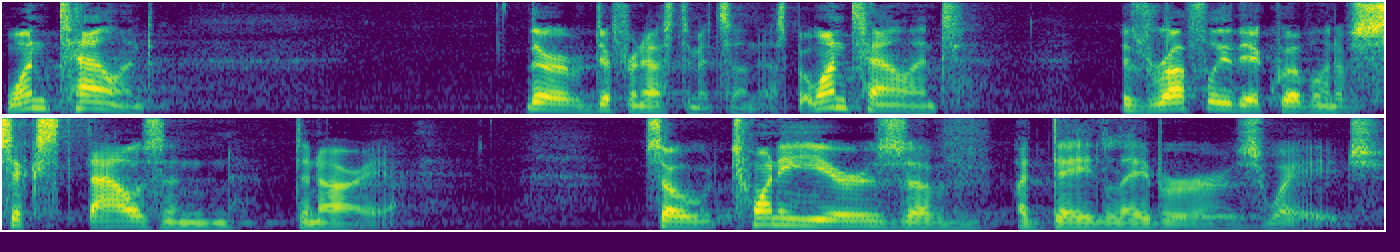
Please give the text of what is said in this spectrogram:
One talent, there are different estimates on this, but one talent is roughly the equivalent of 6,000 denarii. So 20 years of a day laborer's wage,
